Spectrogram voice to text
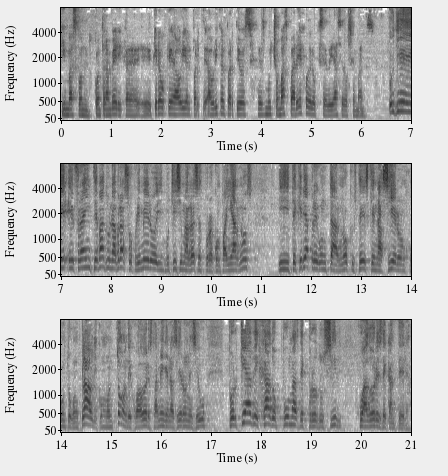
y más con, contra América. Eh, creo que ahorita el, part- ahorita el partido es, es mucho más parejo de lo que se veía hace dos semanas. Oye, Efraín, te mando un abrazo primero y muchísimas gracias por acompañarnos. Y te quería preguntar, ¿no? Que ustedes que nacieron junto con Claudio y con un montón de jugadores también que nacieron en Seúl, ¿por qué ha dejado Pumas de producir jugadores de cantera?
